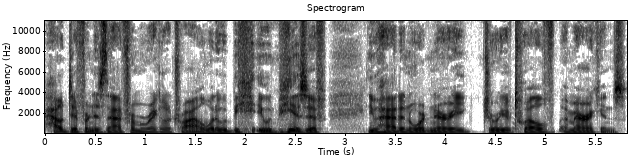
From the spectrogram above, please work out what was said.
how different is that from a regular trial? What it would be, it would be as if you had an ordinary jury of 12 Americans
